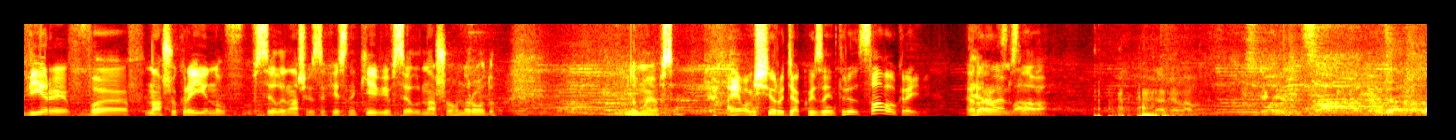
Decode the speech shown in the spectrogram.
віри в нашу країну, в- в сили наших захисників і в сили нашого народу. Думаю, все. А я вам щиро дякую за інтерв'ю. Слава Україні! Героям слава! Well done.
